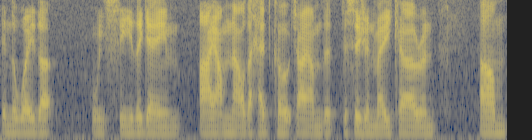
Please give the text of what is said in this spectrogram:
in the way that we see the game, I am now the head coach, I am the decision maker, and um,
